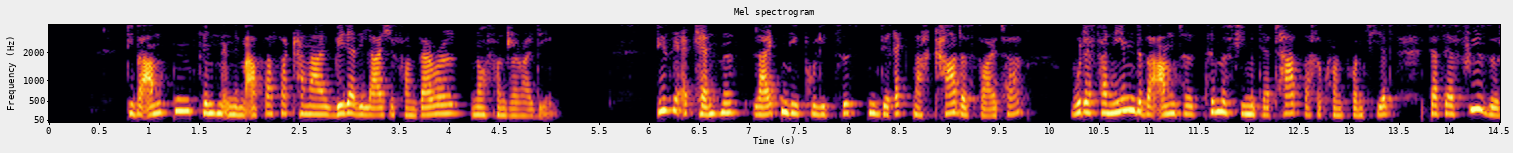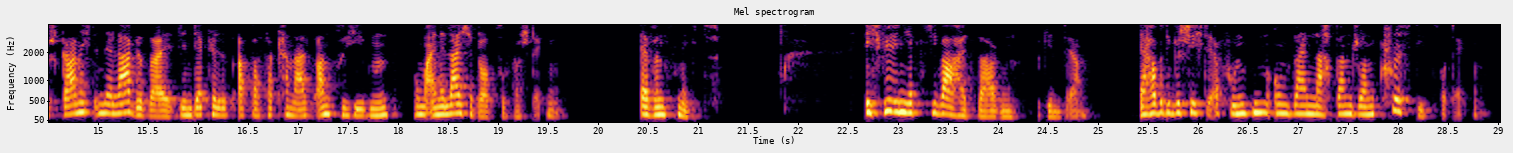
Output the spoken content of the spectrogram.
Die Beamten finden in dem Abwasserkanal weder die Leiche von Beryl noch von Geraldine. Diese Erkenntnis leiten die Polizisten direkt nach Cardiff weiter wo der vernehmende Beamte Timothy mit der Tatsache konfrontiert, dass er physisch gar nicht in der Lage sei, den Deckel des Abwasserkanals anzuheben, um eine Leiche dort zu verstecken. Evans nickt. Ich will Ihnen jetzt die Wahrheit sagen, beginnt er. Er habe die Geschichte erfunden, um seinen Nachbarn John Christie zu decken.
